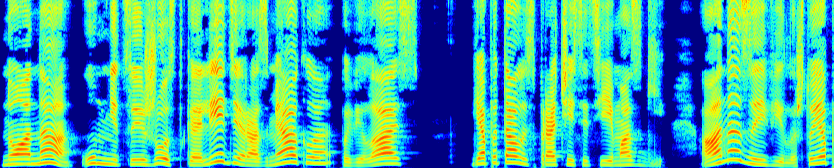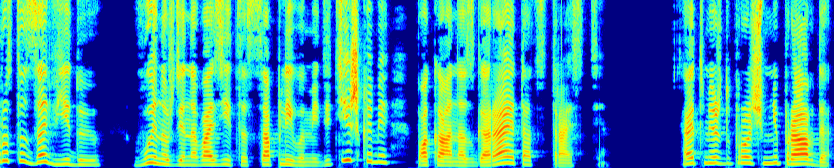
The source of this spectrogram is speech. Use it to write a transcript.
Но она, умница и жесткая леди, размякла, повелась. Я пыталась прочистить ей мозги, а она заявила, что я просто завидую, вынуждена возиться с сопливыми детишками, пока она сгорает от страсти. А это, между прочим, неправда.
